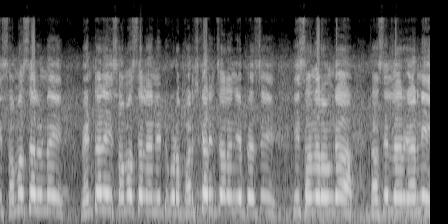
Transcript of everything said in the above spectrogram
ఈ సమస్యలు ఉన్నాయి. వెంటనే ఈ సమస్యలన్నిటి కూడా పరిష్కరించాలని చెప్పేసి ఈ సందర్భంగా తహసీల్దార్ గారిని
